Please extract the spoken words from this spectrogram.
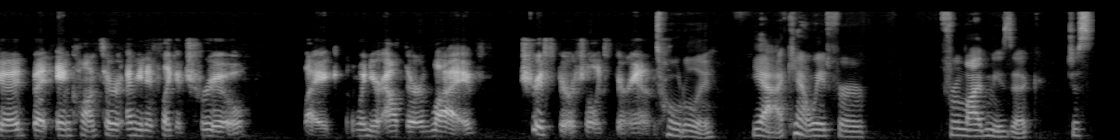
good, but in concert, I mean, it's like a true, like when you're out there live, true spiritual experience. Totally. Yeah, I can't wait for for live music. Just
